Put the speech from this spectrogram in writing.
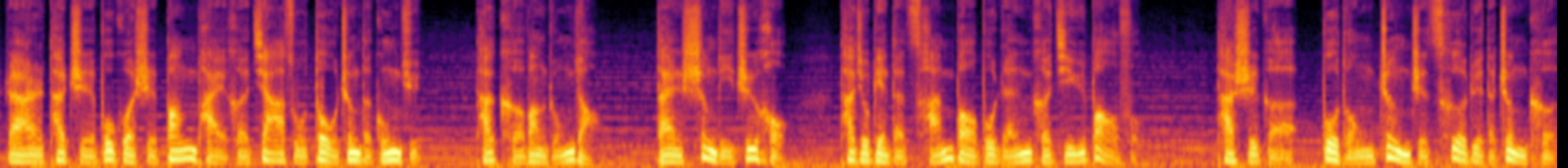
然而他只不过是帮派和家族斗争的工具。他渴望荣耀，但胜利之后，他就变得残暴不仁和急于报复。他是个不懂政治策略的政客，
